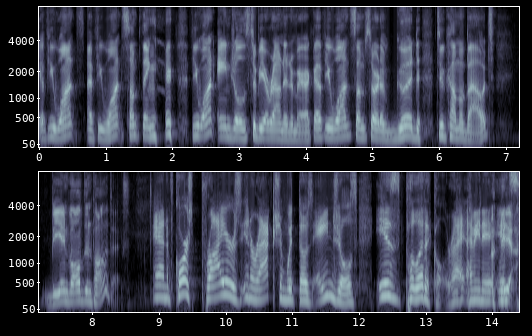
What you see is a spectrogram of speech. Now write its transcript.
if you want if you want something if you want angels to be around in America if you want some sort of good to come about, be involved in politics. And of course, Prior's interaction with those angels is political, right? I mean, it, it's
